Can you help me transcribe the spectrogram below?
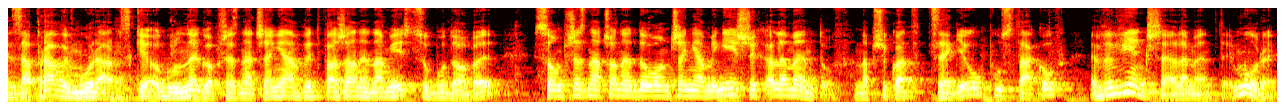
Zaprawy murarskie ogólnego przeznaczenia wytwarzane na miejscu budowy są przeznaczone do łączenia mniejszych elementów, np. cegieł, pustaków, w większe elementy, mury.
